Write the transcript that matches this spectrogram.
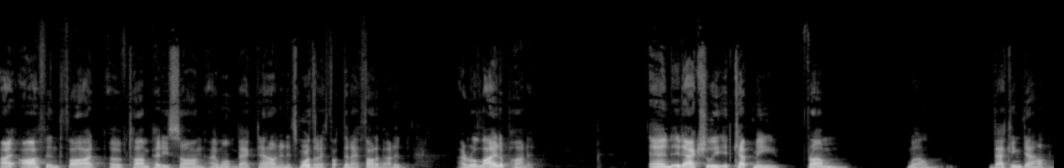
I often thought of Tom Petty's song "I Won't Back Down," and it's more than I thought than I thought about it. I relied upon it, and it actually it kept me from, well, backing down.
